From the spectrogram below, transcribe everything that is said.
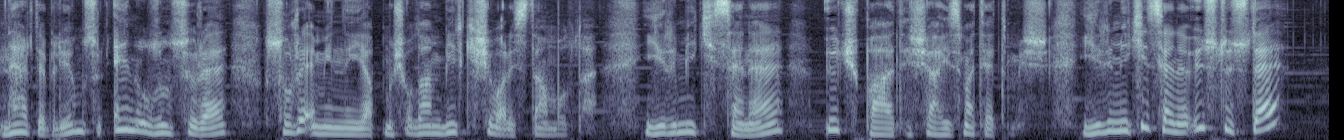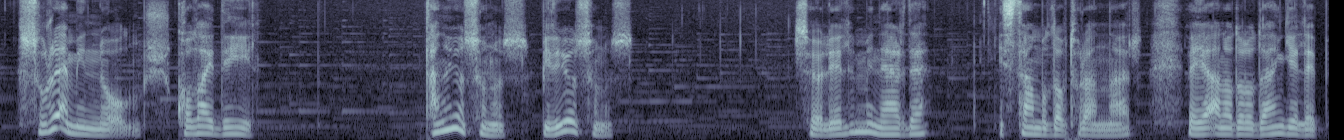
Nerede biliyor musun? En uzun süre sure eminliği yapmış olan bir kişi var İstanbul'da. 22 sene 3 padişah hizmet etmiş. 22 sene üst üste sure eminliği olmuş. Kolay değil. Tanıyorsunuz, biliyorsunuz. Söyleyelim mi nerede? İstanbul'da oturanlar veya Anadolu'dan gelip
